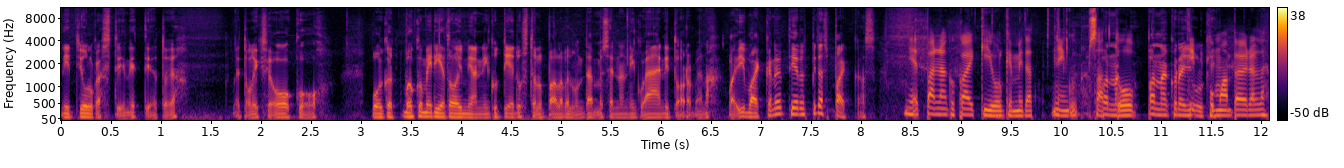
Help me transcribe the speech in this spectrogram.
niitä julkaistiin niitä tietoja, että oliko se ok voiko, voiko media toimia niin kuin tiedustelupalvelun tämmöisenä niin kuin äänitorvena, vai vaikka ne tiedot pitäisi paikkaansa. Niin, että pannaanko kaikki julki, mitä niin kuin sattuu Panna, pannaanko ne tippumaan julki? pöydälle?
